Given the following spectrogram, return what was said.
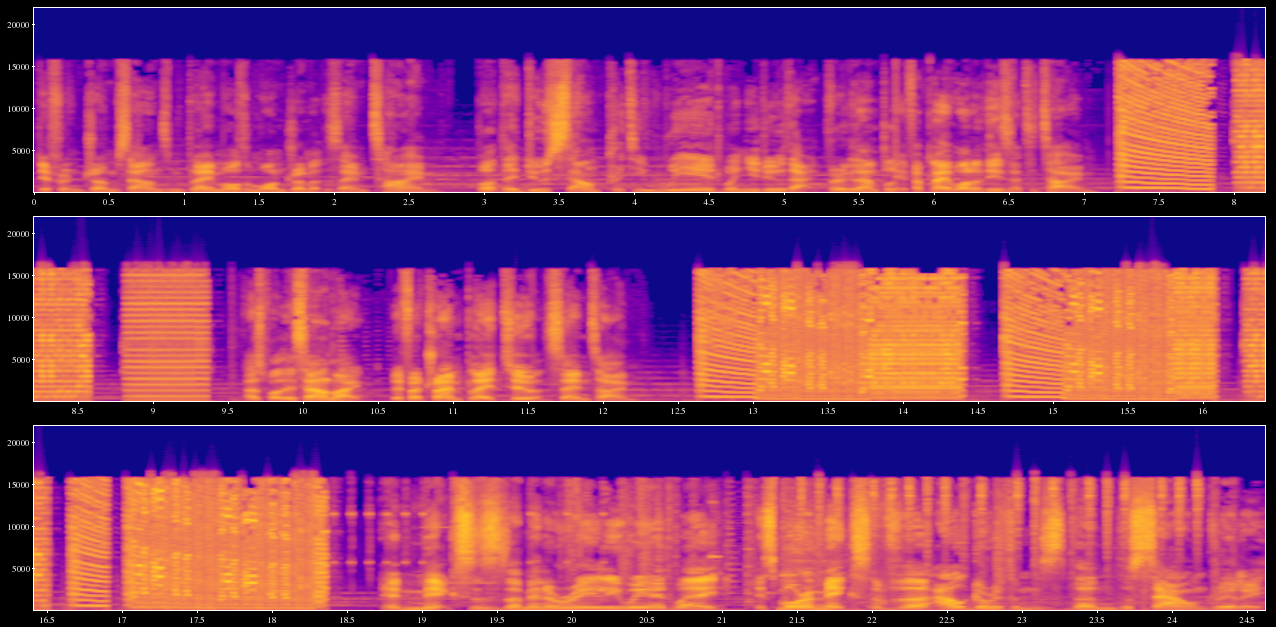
different drum sounds and play more than one drum at the same time. But they do sound pretty weird when you do that. For example, if I play one of these at a time, that's what they sound like. If I try and play two at the same time, It mixes them in a really weird way. It's more a mix of the algorithms than the sound, really.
